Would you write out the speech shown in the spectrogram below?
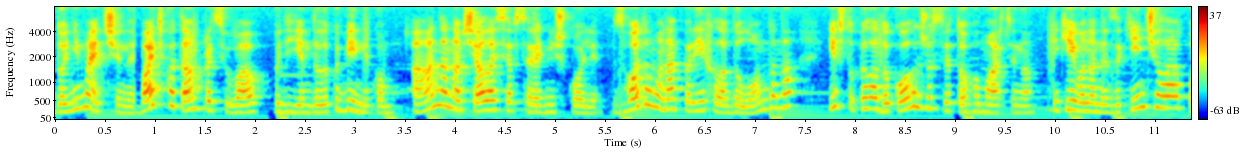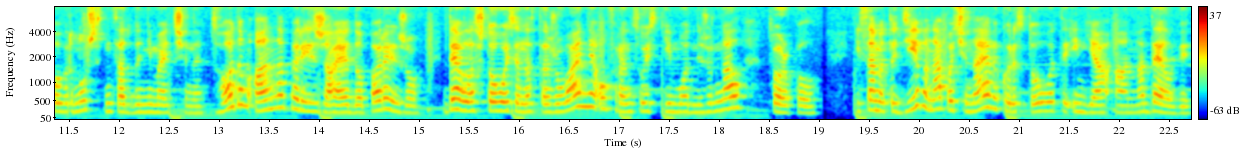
до Німеччини. Батько там працював водієм-далекобійником, а Анна навчалася в середній школі. Згодом вона переїхала до Лондона і вступила до коледжу святого Мартіна, який вона не закінчила, повернувшись назад до Німеччини. Згодом Анна переїжджає до Парижу, де влаштовується на стажування у французький модний журнал Purple. І саме тоді вона починає використовувати ім'я Анна Делві,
